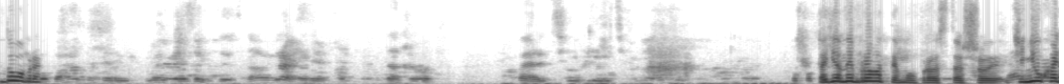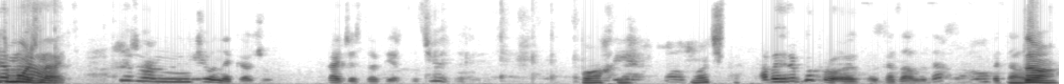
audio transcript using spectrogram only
Добре. Бо багато беруть, ми продукти знають хороше. От перець. Та я не братиму просто, що чи нюхать можна. Я ж вам нічого не кажу. Качество перцю. Чуєте? Пахне. Бачите? А ви грибну про е, казали, да? Питали? Да.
